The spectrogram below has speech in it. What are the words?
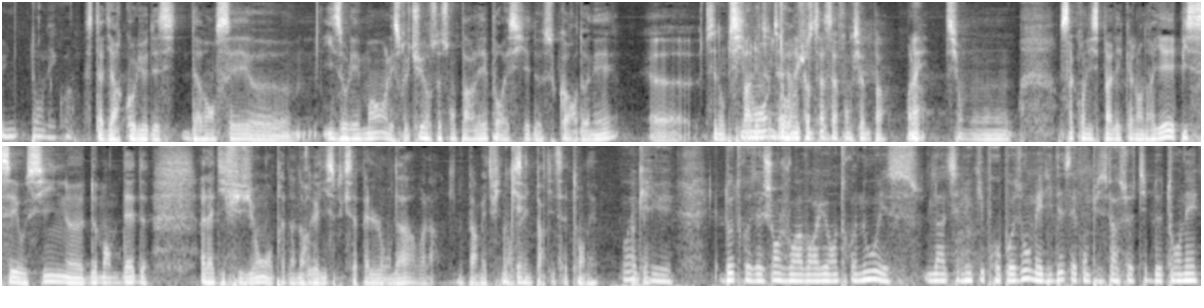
une tournée quoi. C'est-à-dire qu'au lieu d'avancer euh, isolément, les structures se sont parlé pour essayer de se coordonner. Euh, C'est donc Sinon, une tournée comme ça, ça fonctionne pas. Voilà. Ouais. Si on synchronise pas les calendriers, et puis c'est aussi une demande d'aide à la diffusion auprès d'un organisme qui s'appelle Londa, voilà, qui nous permet de financer une partie de cette tournée. Ouais, D'autres échanges vont avoir lieu entre nous et là c'est nous qui proposons, mais l'idée c'est qu'on puisse faire ce type de tournée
